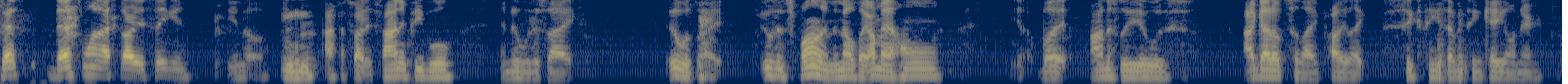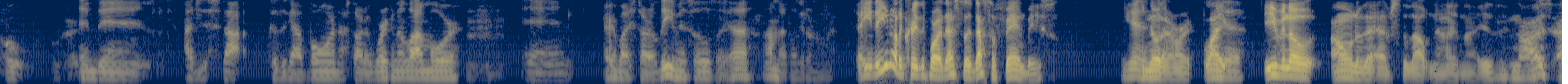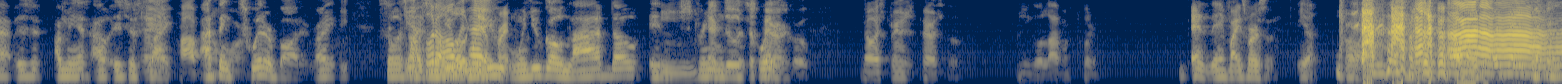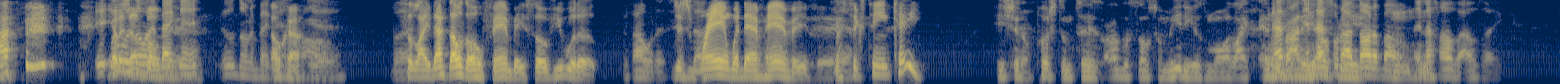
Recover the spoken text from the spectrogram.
that's that's when I started singing. You know, Mhm. I started finding people, and it was just like, it was like, it was just fun. And I was like, I'm at home, you know. But honestly, it was, I got up to like probably like 16, 17 k on there, Oh, Okay. and then I just stopped because it got boring. I started working a lot more, and everybody started leaving. So it was like, ah, I'm not gonna get on there. Hey, you know the crazy part? That's a that's a fan base. Yeah, You know that, right? Like yeah, even though I don't know if that app's still out now, or not, is it? No, it's app. It's just, I mean, it's out. It's just It ain't like I think more. Twitter bought it, right? So it's Yeah, like Twitter when, you, always when, you, when you go live though, it Mm. Streams do to it to Twitter. Periscope. No, it streams to Periscope. When you go live on Twitter. And, and vice versa. it, it it was does doing it back yeah. then. It was doing it back Okay. then. Yeah. But so like that's that was a whole fan base. So if you would have if I would have just ran with that fan base, Yeah. that's 16k. He should have pushed him to his other social medias more, like that's, everybody and else. that's what I thought about, Mhm. and that's what I was. I was like,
